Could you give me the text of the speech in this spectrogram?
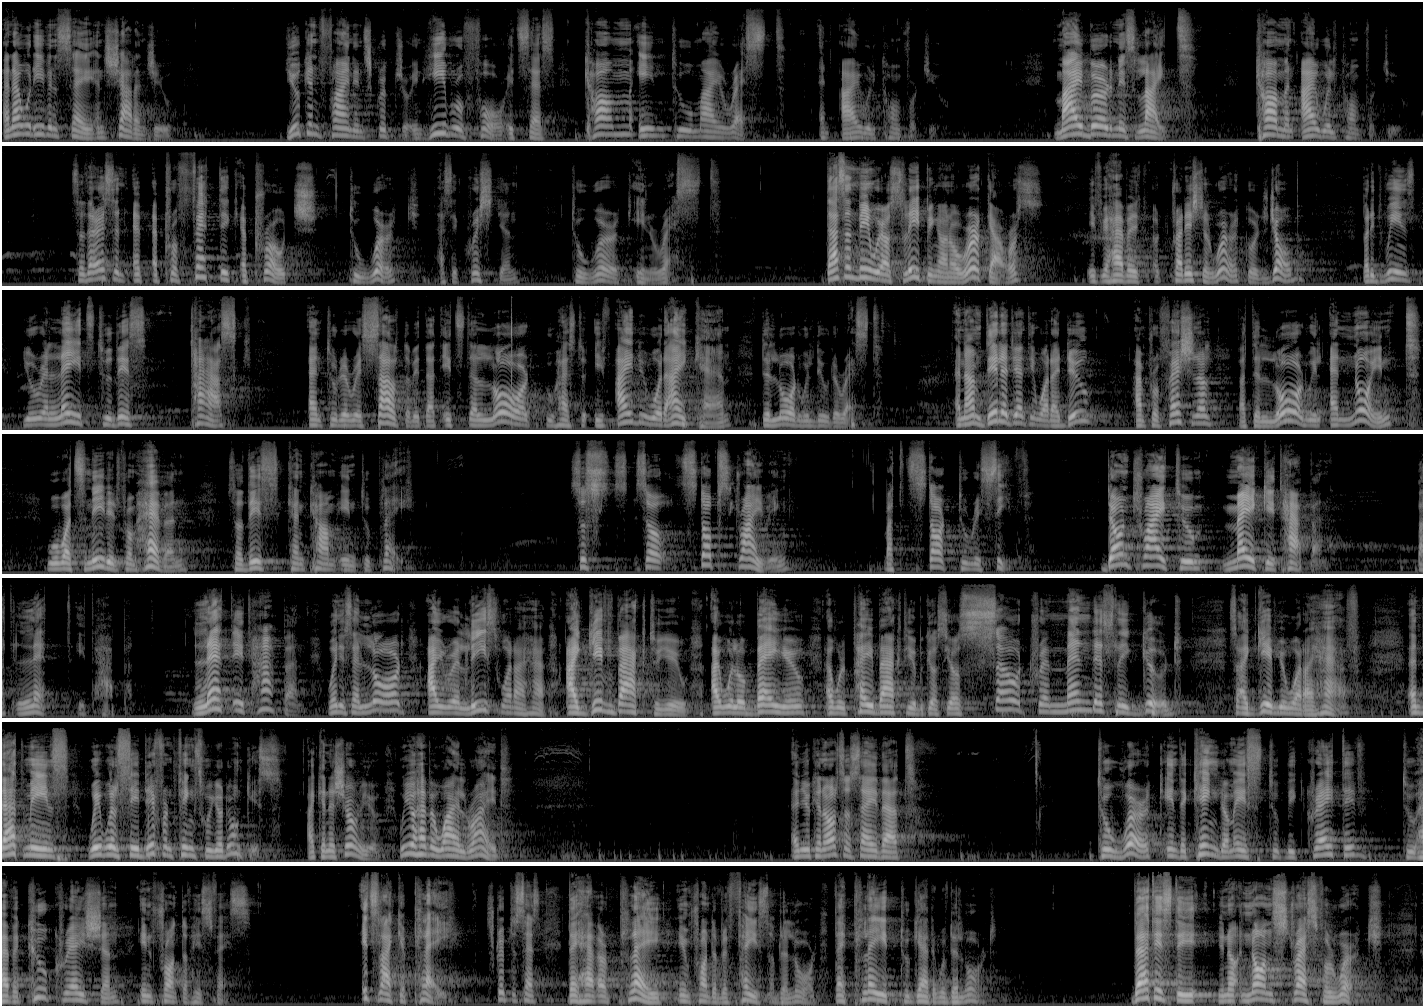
And I would even say and challenge you you can find in Scripture, in Hebrew 4, it says, Come into my rest, and I will comfort you. My burden is light. Come, and I will comfort you. So there is an, a, a prophetic approach to work as a Christian, to work in rest. Doesn't mean we are sleeping on our work hours if you have a, a traditional work or job, but it means you relate to this task and to the result of it that it's the Lord who has to, if I do what I can, the Lord will do the rest. And I'm diligent in what I do, I'm professional, but the Lord will anoint what's needed from heaven so this can come into play. So, so stop striving, but start to receive. Don't try to make it happen, but let. Let it happen. When you say, Lord, I release what I have, I give back to you, I will obey you, I will pay back to you because you're so tremendously good. So I give you what I have. And that means we will see different things with your donkeys. I can assure you. We will have a wild ride. And you can also say that to work in the kingdom is to be creative, to have a co creation in front of his face. It's like a play. Scripture says they have a play in front of the face of the Lord. They play it together with the Lord. That is the you know, non stressful work.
